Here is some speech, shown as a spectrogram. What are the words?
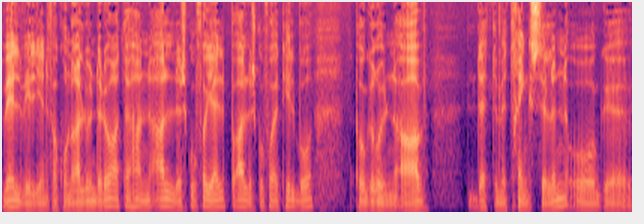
velviljen fra Konrad Lunde, da, at han alle skulle få hjelp, og alle skulle få et tilbud på grunn av dette med trengselen og eh,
